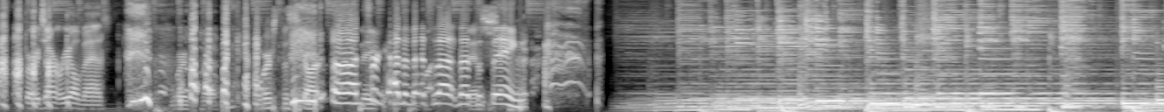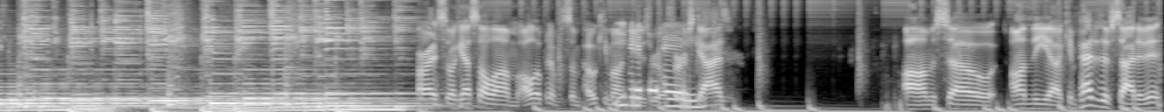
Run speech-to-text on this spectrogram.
Birds aren't real, man. Where's the, where's the start? Oh, I Big forgot that that's not that's this. a thing. All right, so I guess I'll um I'll open up with some Pokemon news real first, guys. Um, so on the uh, competitive side of it,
